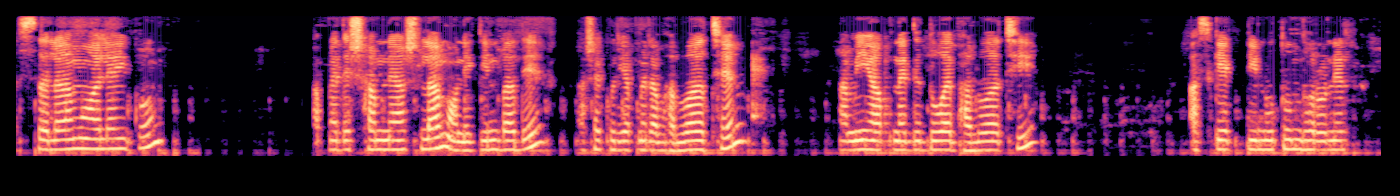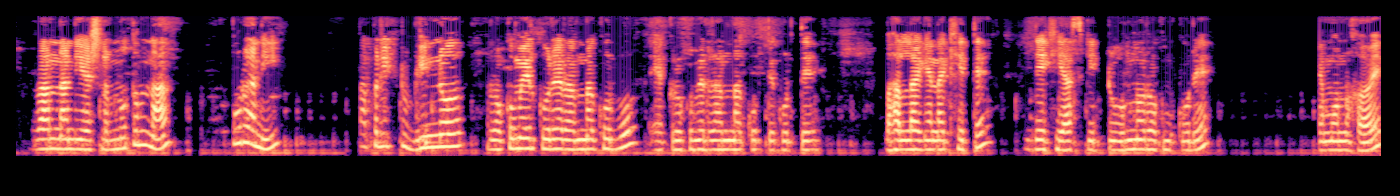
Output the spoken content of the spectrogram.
আসসালামু আলাইকুম। আপনাদের সামনে আসলাম অনেকদিন বাদে। আশা করি আপনারা ভালো আছেন। আমি আপনাদের দোয়ায় ভালো আছি। আজকে একটি নতুন ধরনের রান্না নিয়ে আসলাম। নতুন না, পুরানি। তারপরে একটু ভিন্ন রকমের করে রান্না করব। এক রকমের রান্না করতে করতে ভালো লাগে না খেতে। দেখি আজকে একটু অন্যরকম করে কেমন হয়।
